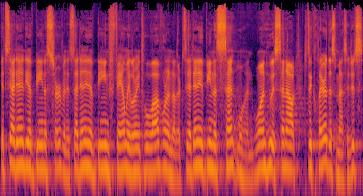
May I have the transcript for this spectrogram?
it's the identity of being a servant. It's the identity of being family, learning to love one another. It's the identity of being a sent one, one who is sent out to declare this message. It's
